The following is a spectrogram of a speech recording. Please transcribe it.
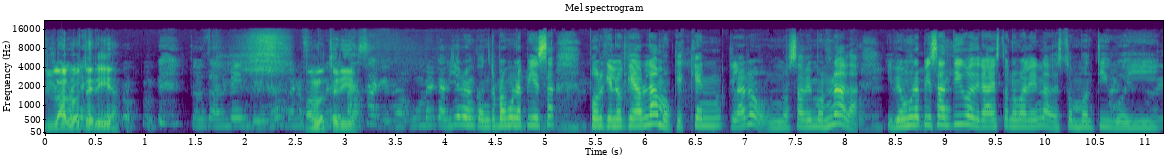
La lotería. Totalmente, ¿no? Bueno, la lotería. Pasa que en algún mercadillo nos encontramos una pieza, porque lo que hablamos, que es que, claro, no sabemos nada. Y vemos una pieza antigua y dirá, esto no vale nada, esto es muy antiguo. Y...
